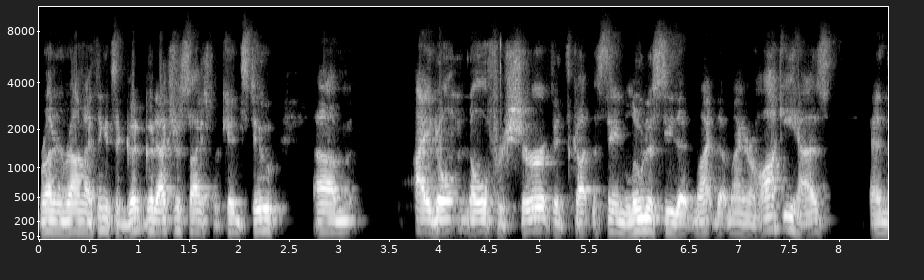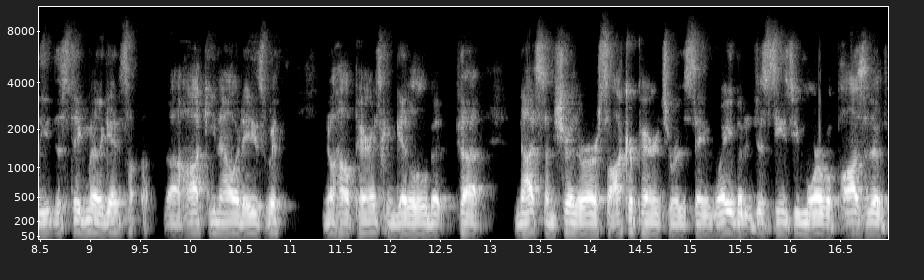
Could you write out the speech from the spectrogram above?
running around. I think it's a good good exercise for kids too. Um, I don't know for sure if it's got the same lunacy that mi- that minor hockey has, and the, the stigma against uh, hockey nowadays with you know how parents can get a little bit uh, nuts. I'm sure there are soccer parents who are the same way, but it just seems to be more of a positive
